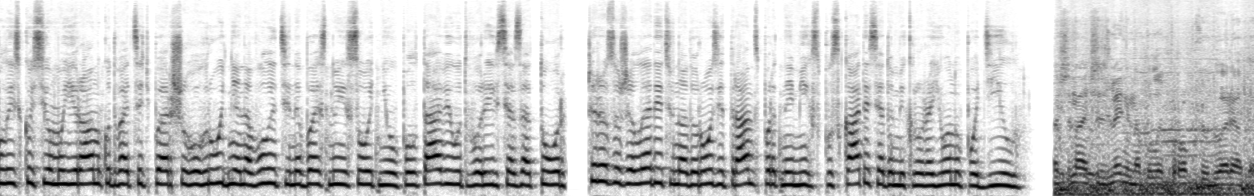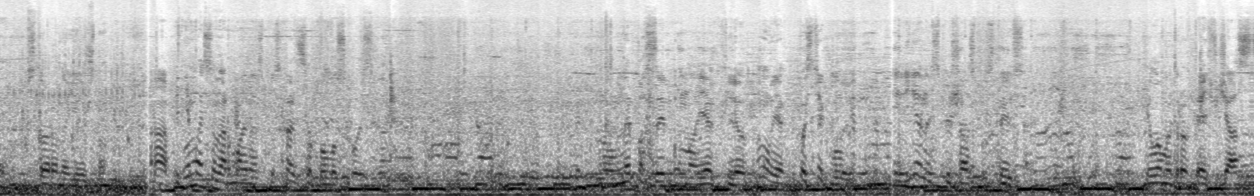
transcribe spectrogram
Близько сьомої ранку, 21 грудня, на вулиці Небесної Сотні у Полтаві утворився затор. Через ожеледицю на дорозі транспорт не міг спускатися до мікрорайону Поділ. Починаючи з Леніна були пробки в два ряди в сторону Южну. А, підніматися нормально, спускатися було скользко. Ну, не посипано, як льод. Ну, як по стеклу. Я не спіша спустився. Кілометрів 5 в час.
